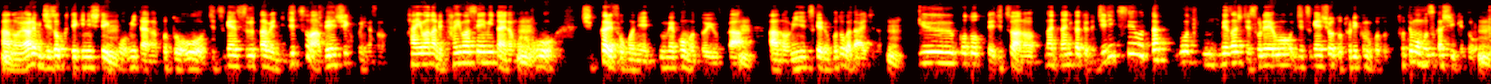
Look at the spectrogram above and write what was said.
あの、ある意味持続的にしていこうみたいなことを実現するために、実はベーシックにはその、対話なり対話性みたいなものをしっかりそこに埋め込むというか、うん。あの身につけることが大事だうん。ということって、実はあのな何かというと、自立性をだを目指してそれを実現しようと取り組むことってとても難しいけど、うん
